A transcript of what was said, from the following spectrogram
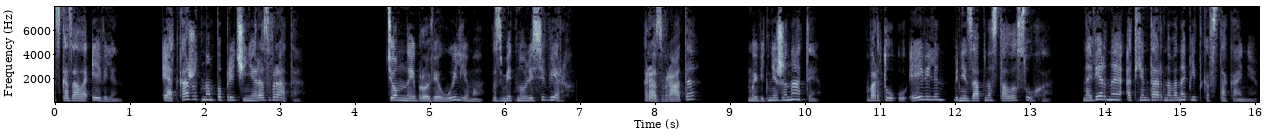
сказала Эвелин, и откажут нам по причине разврата. Темные брови Уильяма взметнулись вверх. «Разврата? Мы ведь не женаты». Во рту у Эвелин внезапно стало сухо. Наверное, от янтарного напитка в стакане.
